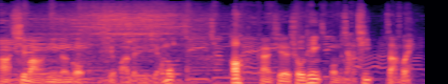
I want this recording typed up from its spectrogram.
啊，希望你能够喜欢这期节目。好，感谢收听，我们下期再会。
